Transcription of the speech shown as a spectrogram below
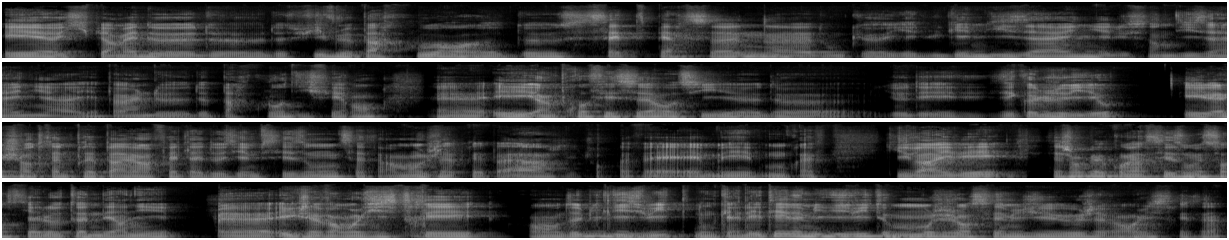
et euh, qui permet de, de, de, suivre le parcours de sept personnes. Euh, donc euh, il y a du game design, il y a du sound design, il y a, il y a pas mal de, de parcours différents et un professeur aussi de, de des, des, écoles de jeux vidéo. Et là, je suis en train de préparer en fait la deuxième saison. Ça fait un moment que je la prépare, je l'ai toujours pas fait, mais bon bref, qui va arriver. Sachant que la première saison est sortie à l'automne dernier euh, et que j'avais enregistré en 2018, donc à l'été 2018, au moment où j'ai lancé MJE, j'avais enregistré ça.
